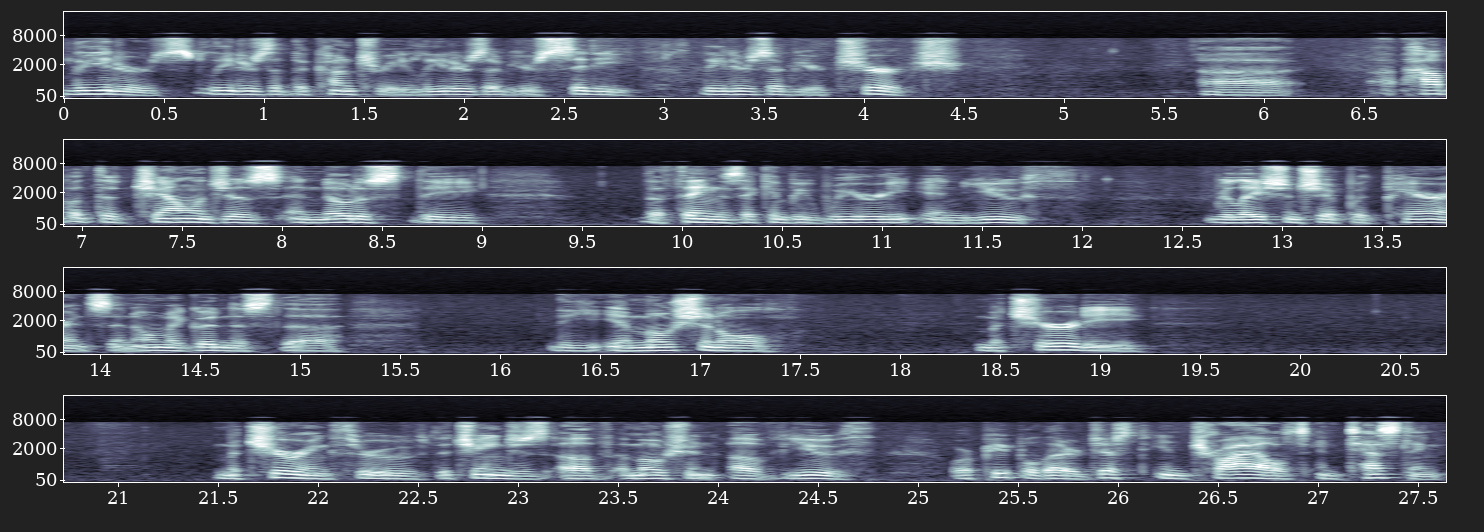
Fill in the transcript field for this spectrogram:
leaders, leaders of the country, leaders of your city, leaders of your church. Uh, how about the challenges and notice the the things that can be weary in youth, relationship with parents, and oh my goodness, the the emotional maturity maturing through the changes of emotion of youth or people that are just in trials and testing.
